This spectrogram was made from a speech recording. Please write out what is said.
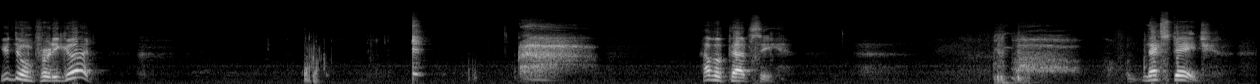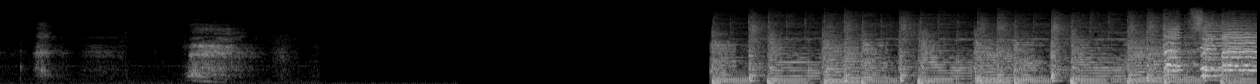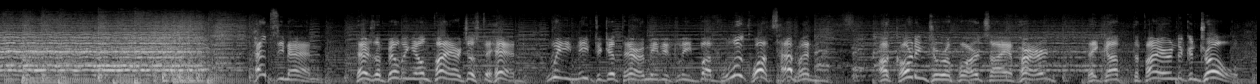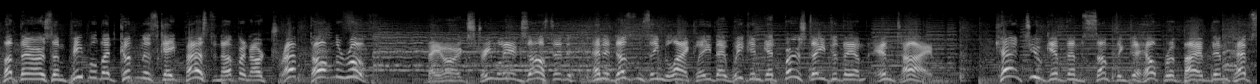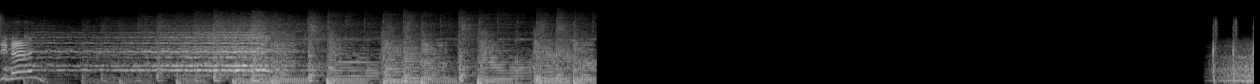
You're doing pretty good. Have a Pepsi. Next stage. Pepsi Man! There's a building on fire just ahead. We need to get there immediately, but look what's happened! According to reports I have heard, they got the fire under control, but there are some people that couldn't escape fast enough and are trapped on the roof. They are extremely exhausted, and it doesn't seem likely that we can get first aid to them in time. Can't you give them something to help revive them, Pepsi Man? you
